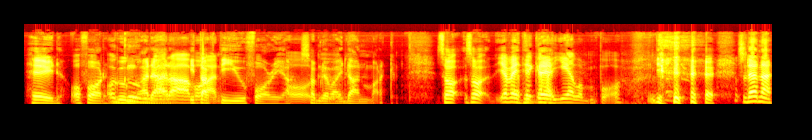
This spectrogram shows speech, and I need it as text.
höjd och får Och gunga där i takt till Euphoria Åh, som det var i. Danmark. Så, så jag Jag vet tänker ha inte. hjälm på. så den här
